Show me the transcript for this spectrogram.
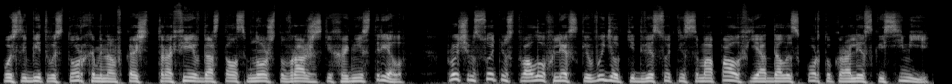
После битвы с торхами нам в качестве трофеев досталось множество вражеских огнестрелов. Впрочем, сотню стволов лехской выделки и две сотни самопалов я отдал эскорту королевской семьи.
